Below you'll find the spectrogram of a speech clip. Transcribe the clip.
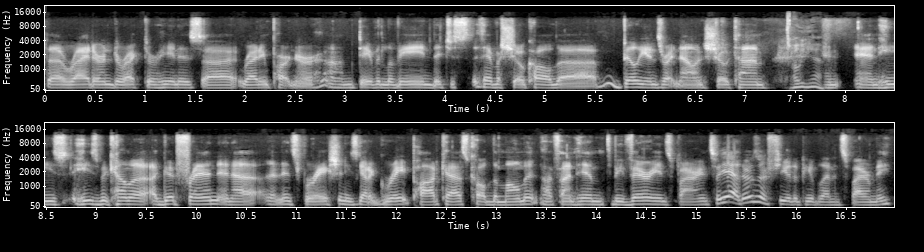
the writer and director. He and his uh, writing partner um, David Levien. They just they have a show called uh, Billions right now on Showtime. Oh yeah, and and he's he's become a, a good friend and a, an inspiration. He's got a great podcast called The Moment. I find him to be very inspiring. So yeah, those are a few of the people that inspire me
